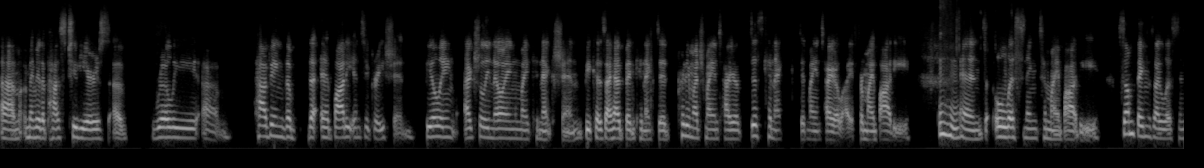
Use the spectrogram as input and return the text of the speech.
Um, maybe the past two years of really um, having the the uh, body integration, feeling actually knowing my connection because I had been connected pretty much my entire disconnected my entire life from my body mm-hmm. and listening to my body. Some things I listen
